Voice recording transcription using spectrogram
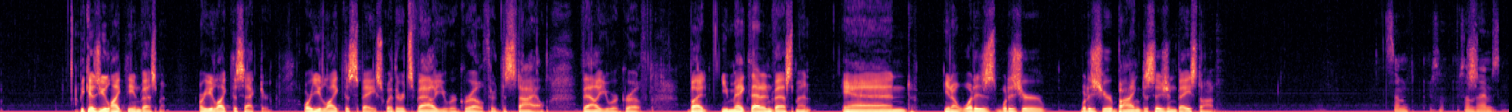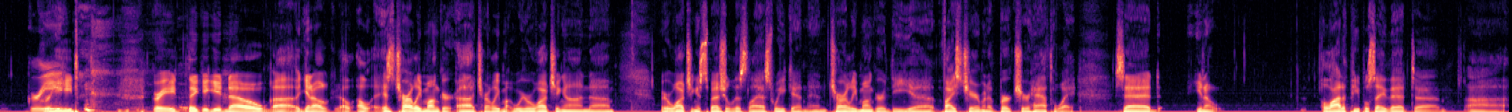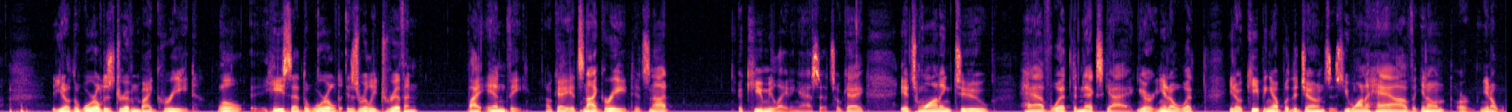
because you like the investment or you like the sector or you like the space, whether it's value or growth or the style, value or growth. But you make that investment, and you know what is what is your what is your buying decision based on? Some sometimes greed. Greed, greed, thinking you know, uh, you know, uh, as Charlie Munger. Uh, Charlie, we were watching on. Uh, we were watching a special this last weekend, and Charlie Munger, the uh, vice chairman of Berkshire Hathaway, said, you know, a lot of people say that, uh, uh, you know, the world is driven by greed. Well, he said the world is really driven by envy. Okay, it's not greed. It's not accumulating assets. Okay, it's wanting to have what the next guy, or you know, what you know, keeping up with the Joneses. You want to have, you know, or you know,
